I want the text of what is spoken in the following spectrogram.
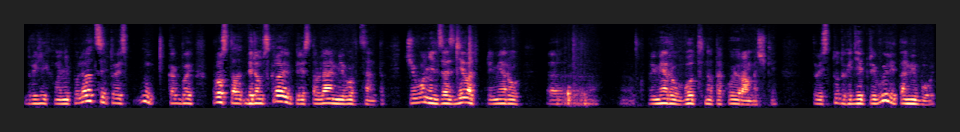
других манипуляций. То есть, ну, как бы просто берем с краю и переставляем его в центр. Чего нельзя сделать, к примеру, э, к примеру, вот на такой рамочке. То есть тут, где привыли, там и будет.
